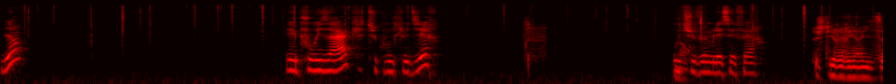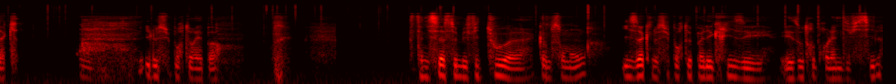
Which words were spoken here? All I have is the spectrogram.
Bien. Et pour Isaac, tu comptes lui dire? Ou Non. tu veux me laisser faire? Je dirais rien à Isaac. Il le supporterait pas. Stanislas se méfie de tout euh, comme son ombre. Isaac ne supporte pas les crises et, et les autres problèmes difficiles.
